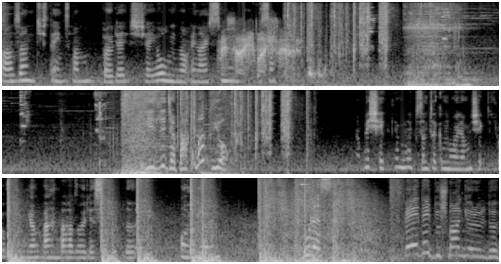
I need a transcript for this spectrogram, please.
Bazen işte insanın böyle şey olmuyor. Enerjisi mi olmuyor desem. Gizlice bakmak yok. Ama şeklimle bizim takımın oynama şekli çok uymuyor. Ben daha böyle sabırlı oynuyorum. Burası. B'de düşman görüldü.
